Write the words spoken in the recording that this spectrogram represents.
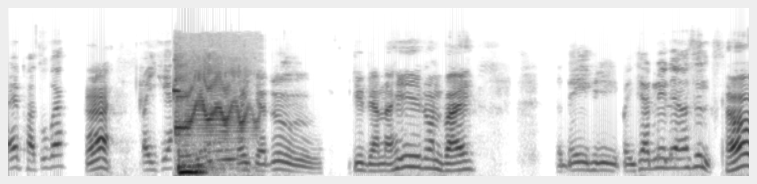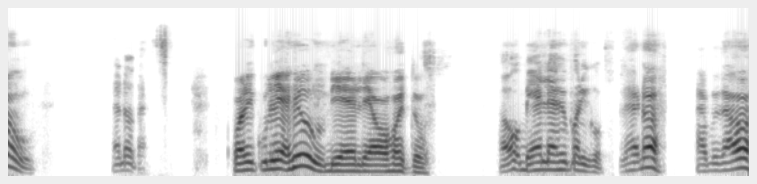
એ ફતુબા હા? પૈસા. પૈસા તું કીધા નહીં રોન ભાઈ તે હી પૈસા લઈ લેવા છે ને. હવ. હેડો તાર પડી કુલે આવ્યું બે લેવો હોય તો. હો બે લેવી ગયો લે હેડો આ બધા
